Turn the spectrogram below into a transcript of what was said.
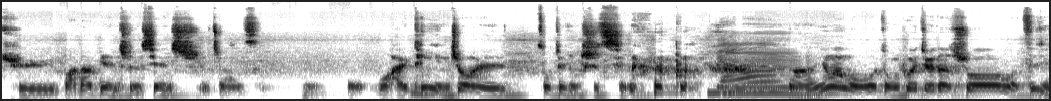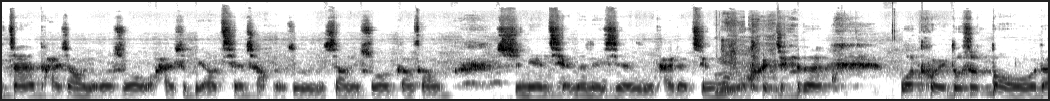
去把它变成现实这样子。嗯，我我还挺 enjoy 做这种事情。呀，嗯，因为我我总会觉得说，我自己站在台上，有的时候我还是比较怯场的。就是像你说刚刚十年前的那些舞台的经历，我会觉得我腿都是抖的，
